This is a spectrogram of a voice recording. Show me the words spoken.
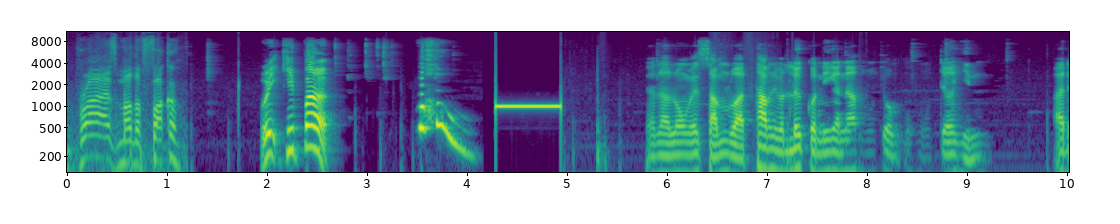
Surprise, motherfucker. เฮ้ยคิปเปอร์ว้าวเดี๋ยวเราลงไปสำรวจถ้ำที่มันลึกกว่านี้กันนะครับคุณผู้ชมโอ้โหเจอหินอะไร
